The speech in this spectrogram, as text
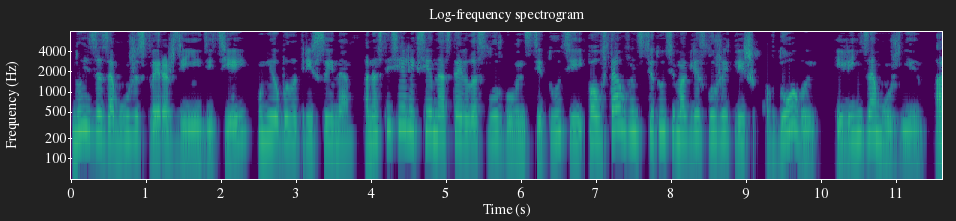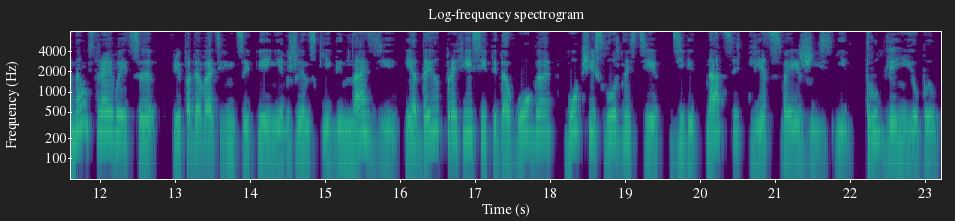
но из-за замужества и рождения детей, у нее было три сына, Анастасия Алексеевна оставила службу в институте, по уставу в институте могли служить лишь вдовы или незамужние. Она устраивается преподавательницей пения в женские гимназии и отдает профессии педагога в общей сложности 19 лет своей жизни. Труд для нее был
